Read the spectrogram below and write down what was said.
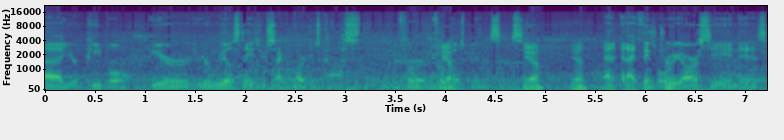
uh, your people, your your real estate is your second largest cost for, for most businesses. Yeah, yeah. And, and I think what true. we are seeing is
